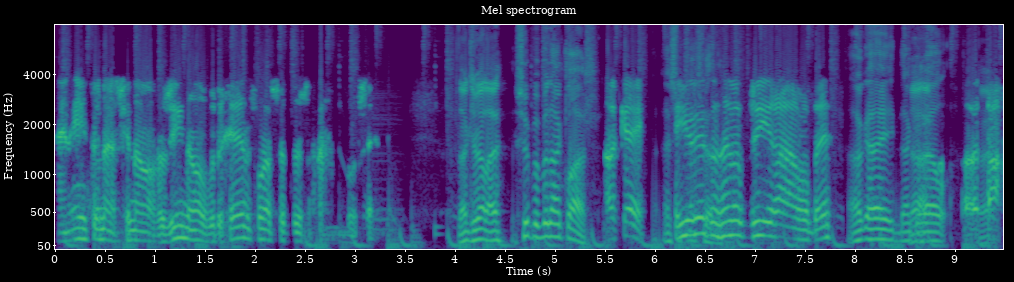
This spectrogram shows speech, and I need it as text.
En internationaal gezien over de grens was het dus 8%. Dankjewel hè. super bedankt Klaas. Oké, en jullie het hebben een hele plezieravond, hè? Oké, dankjewel. Uh, dag.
